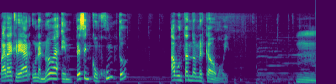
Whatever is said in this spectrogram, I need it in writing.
para crear una nueva empresa en conjunto apuntando al mercado móvil. Mm,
